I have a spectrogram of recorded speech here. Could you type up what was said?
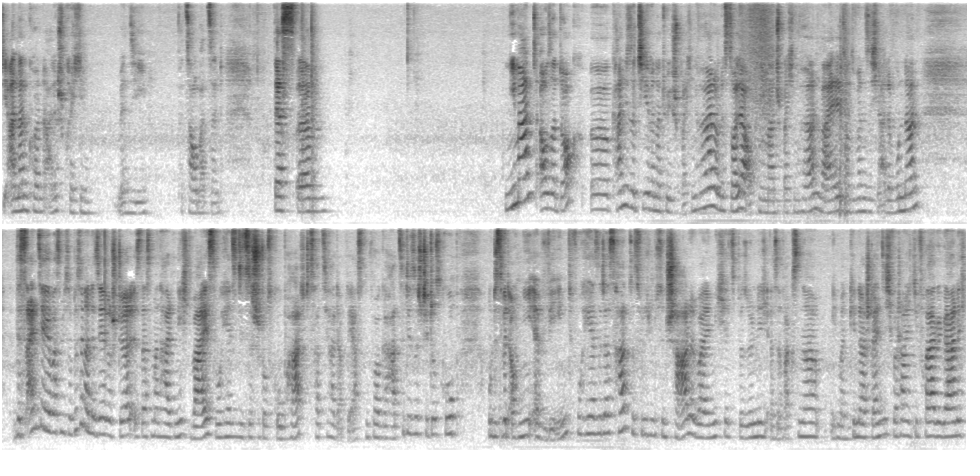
die anderen können alle sprechen, wenn sie verzaubert sind. Das, ähm, niemand außer Doc äh, kann diese Tiere natürlich sprechen hören und es soll ja auch niemand sprechen hören, weil sonst würden sich ja alle wundern. Das Einzige, was mich so ein bisschen an der Serie stört, ist, dass man halt nicht weiß, woher sie dieses Stethoskop hat. Das hat sie halt ab der ersten Folge, hat sie dieses Stethoskop. Und es wird auch nie erwähnt, woher sie das hat. Das finde ich ein bisschen schade, weil mich jetzt persönlich als Erwachsener, ich meine, Kinder stellen sich wahrscheinlich die Frage gar nicht.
